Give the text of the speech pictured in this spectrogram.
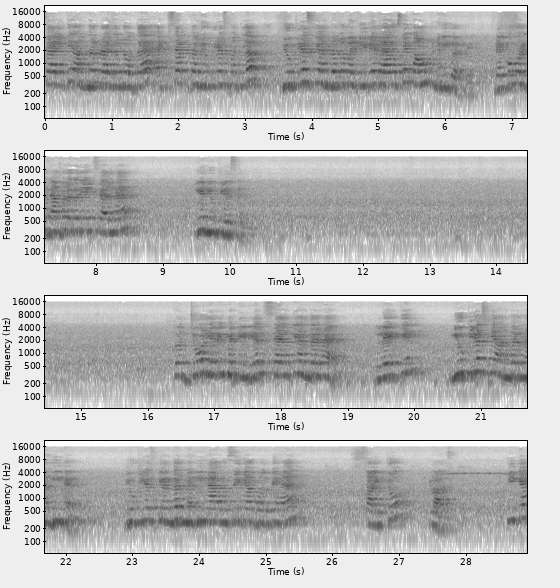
सेल के अंदर प्रेजेंट होता है एक्सेप्ट द न्यूक्लियस मतलब न्यूक्लियस के अंदर जो मटेरियल है, उसे काउंट नहीं करते। देखो फॉर एग्जांपल अगर ये एक सेल है, ये न्यूक्लियस है। तो जो लिविंग मटेरियल सेल के अंदर है, लेकिन न्यूक्लियस के अंदर नहीं है। न्यूक्लियस के अंदर नहीं है, उसे क्या बोलते हैं? साइटोप्लाज्म ठीक है?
